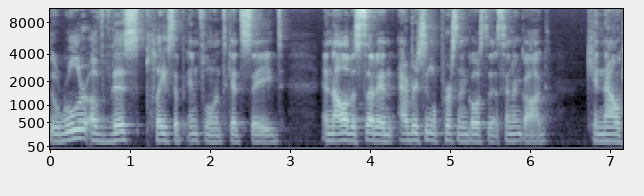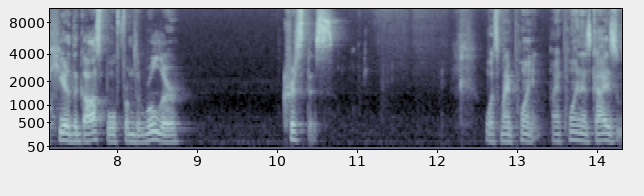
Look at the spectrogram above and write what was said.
the ruler of this place of influence gets saved and all of a sudden every single person that goes to that synagogue can now hear the gospel from the ruler crispus What's my point? My point is, guys,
